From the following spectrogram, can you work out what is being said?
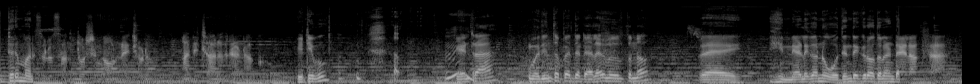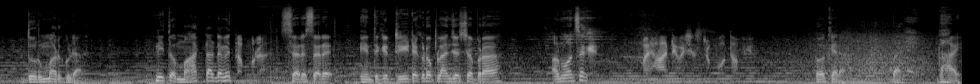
ఇద్దరి మనసులు సంతోషంగా ఉన్నాయి చూడు అది చాలుదురా నాకు ఇటీవు ఏంట్రా ఉదయంతో పెద్ద డైలాగ్ వదులుతున్నావు రే ఇన్నేళ్ళుగా నువ్వు ఉదయం దగ్గర వదలని డైలాగ్సా దుర్మార్గుడా. నీతో మాట్లాడమే తప్పురా. సరే సరే. ఇంతకీ ట్రీట్ ఎక్కడో ప్లాన్ చేసి చెప్పరా? And once again my heart wishes to both of you ఓకేరా. బాయ్. బాయ్.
